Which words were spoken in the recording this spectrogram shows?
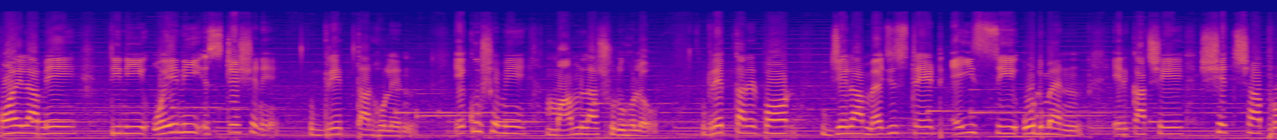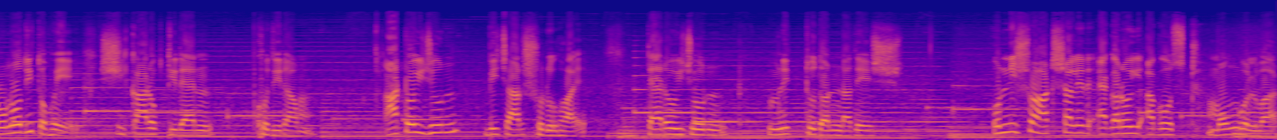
পয়লা মে তিনি ওয়েনি স্টেশনে গ্রেপ্তার হলেন। একুশে মে মামলা শুরু হলো। গ্রেপ্তারের পর জেলা ম্যাজিস্ট্রেট এইচ সি উডম্যান এর কাছে স্বেচ্ছা প্রণোদিত হয়ে স্বীকারোক্তি দেন ক্ষুদিরাম। আটই জুন বিচার শুরু হয়। তেরোই জুন মৃত্যুদণ্ডাদেশ। উনিশশো আট সালের এগারোই আগস্ট, মঙ্গলবার।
